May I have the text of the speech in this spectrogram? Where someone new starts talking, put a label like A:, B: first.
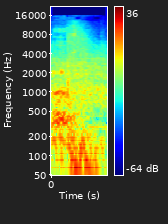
A: Move!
